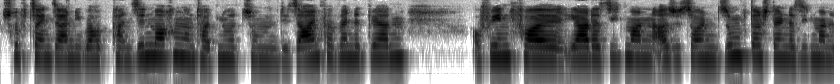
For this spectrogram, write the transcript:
Schriftzeichen sein, die überhaupt keinen Sinn machen und halt nur zum Design verwendet werden. Auf jeden Fall, ja, da sieht man, also es soll einen Sumpf darstellen, da sieht man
